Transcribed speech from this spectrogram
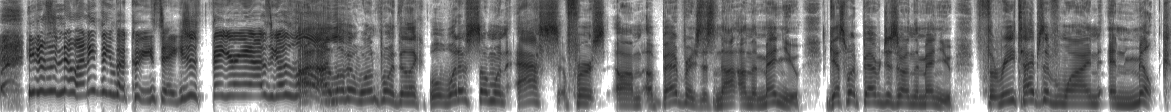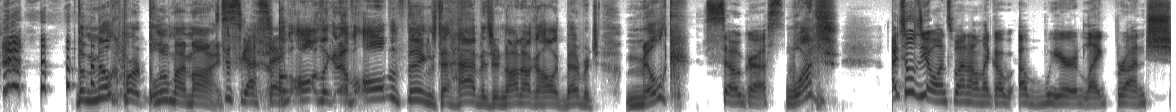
He doesn't know anything about cooking steak. He's just figuring it out as he goes along. I, I love at one point they're like, "Well, what if someone asks for um, a beverage that's not on the menu? Guess what beverages are on the menu? Three types of wine and milk." the milk part blew my mind. It's disgusting. Of all like of all the things to have as your non-alcoholic beverage, milk? so gross. What? I told you I once went on like a, a weird like brunch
